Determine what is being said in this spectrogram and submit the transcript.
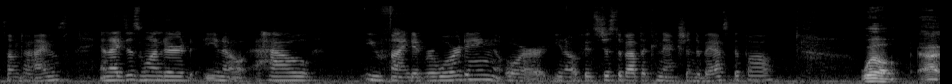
sometimes. And I just wondered, you know, how you find it rewarding or, you know, if it's just about the connection to basketball. Well, I,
